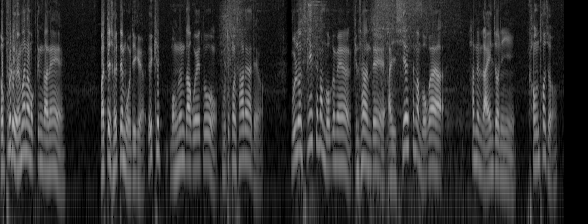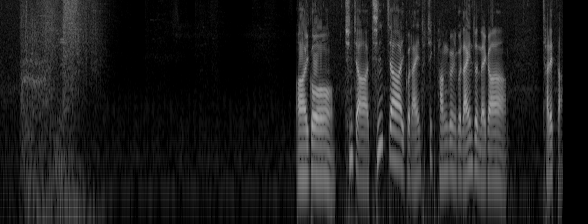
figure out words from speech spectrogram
너플이 얼마나 먹든 간에 맞대 절대 못 이겨요. 이렇게 먹는다고 해도 무조건 살아야 돼요. 물론 CS만 먹으면 괜찮은데 아니 CS만 먹어야 하는 라인전이 카운터죠. 아 이거 진짜 진짜 이거 라인 솔직히 방금 이거 라인전 내가 잘했다.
